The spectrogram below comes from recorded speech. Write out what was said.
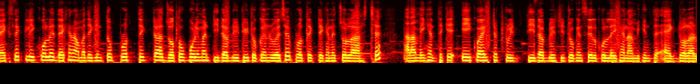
ম্যাক্সে ক্লিক করলে দেখেন আমাদের কিন্তু প্রত্যেকটা যত পরিমাণ টিডাব্লিউটি টোকেন রয়েছে, প্রত্যেকটা এখানে চলে আসছে। আর আমি এখান থেকে এই কয়েকটা টিডাব্লিউটি টোকেন সেল করলে এখানে আমি কিন্তু এক ডলার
